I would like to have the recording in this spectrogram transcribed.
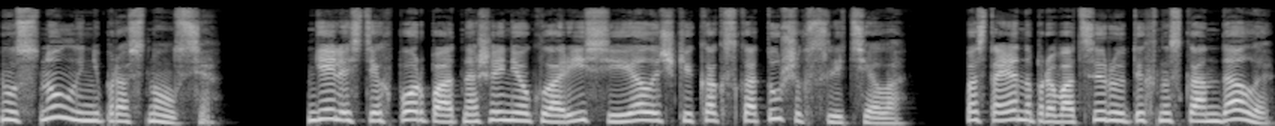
Уснул и не проснулся. Геля с тех пор по отношению к Ларисе и Элочке как с катушек слетела. Постоянно провоцирует их на скандалы,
